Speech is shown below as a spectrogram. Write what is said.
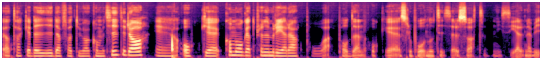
Jag tackar dig Ida för att du har kommit hit idag eh, och eh, kom ihåg att prenumerera på podden och eh, slå på notiser så att ni ser när vi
